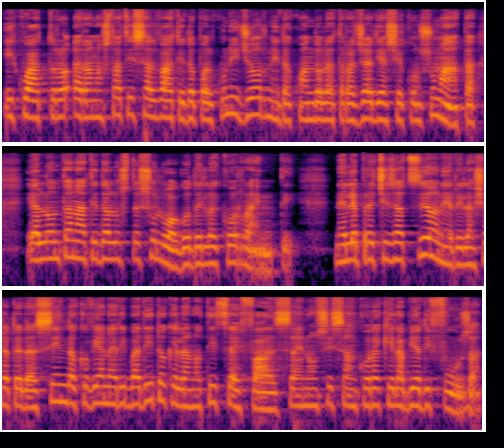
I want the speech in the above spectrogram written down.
I quattro erano stati salvati dopo alcuni giorni da quando la tragedia si è consumata e allontanati dallo stesso luogo delle correnti. Nelle precisazioni rilasciate dal sindaco viene ribadito che la notizia è falsa e non si sa ancora chi l'abbia diffusa.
